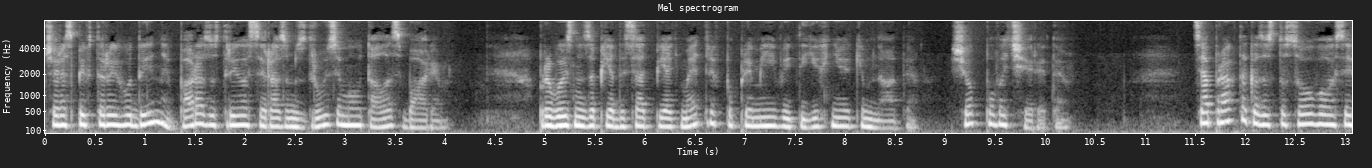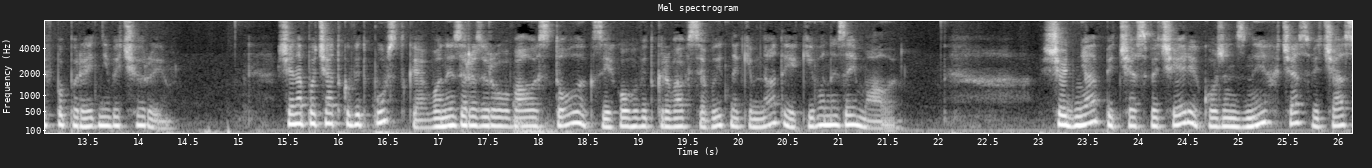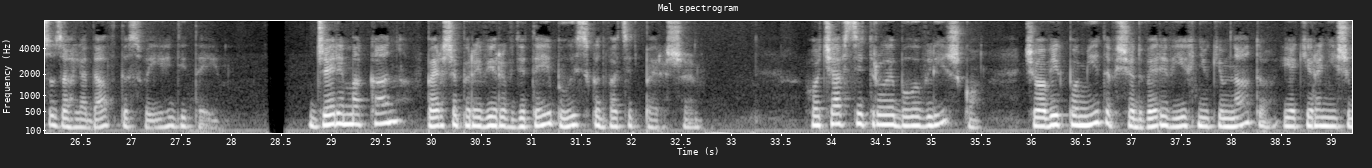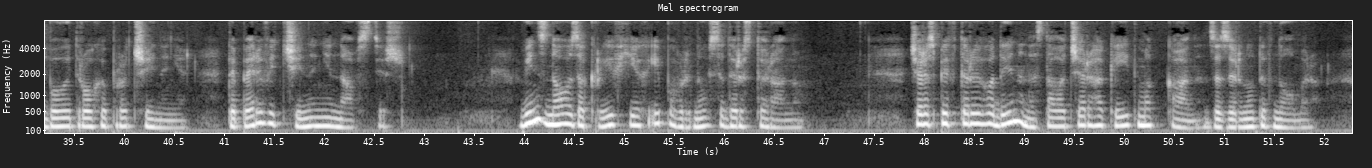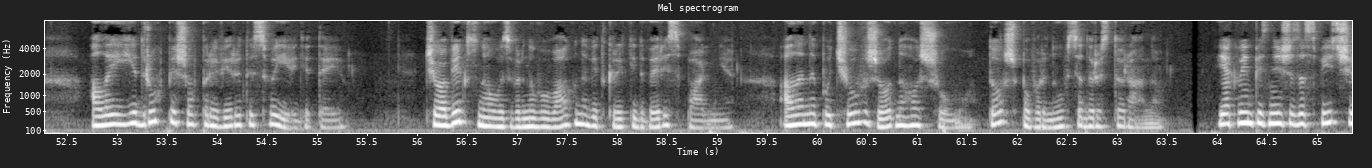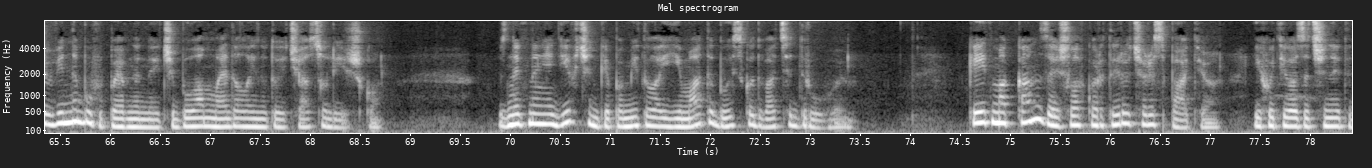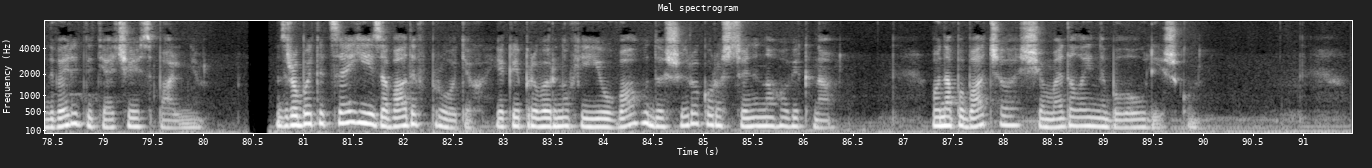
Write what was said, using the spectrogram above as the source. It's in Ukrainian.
Через півтори години пара зустрілася разом з друзями у Талес-барі приблизно за 55 метрів по прямій від їхньої кімнати, щоб повечеряти. Ця практика застосовувалася і в попередні вечори. Ще на початку відпустки вони зарезервували столик, з якого відкривався вид на кімнати, які вони займали. Щодня під час вечері кожен з них час від часу заглядав до своїх дітей. Джері Маккан вперше перевірив дітей близько 21-ї. Хоча всі троє були в ліжко, чоловік помітив, що двері в їхню кімнату, які раніше були трохи прочинені, тепер відчинені навстіж. Він знову закрив їх і повернувся до ресторану. Через півтори години настала черга Кейт Маккан зазирнути в номер, але її друг пішов перевірити своїх дітей. Чоловік знову звернув увагу на відкриті двері спальні, але не почув жодного шуму, тож повернувся до ресторану. Як він пізніше засвідчив, він не був упевнений, чи була Медалейн у той час у ліжку. Зникнення дівчинки помітила її мати близько 22-ї. Кейт Маккан зайшла в квартиру через патіо і хотіла зачинити двері дитячої спальні. Зробити це їй завадив протяг, який привернув її увагу до широко розчиненого вікна. Вона побачила, що Медалей не було у ліжку.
